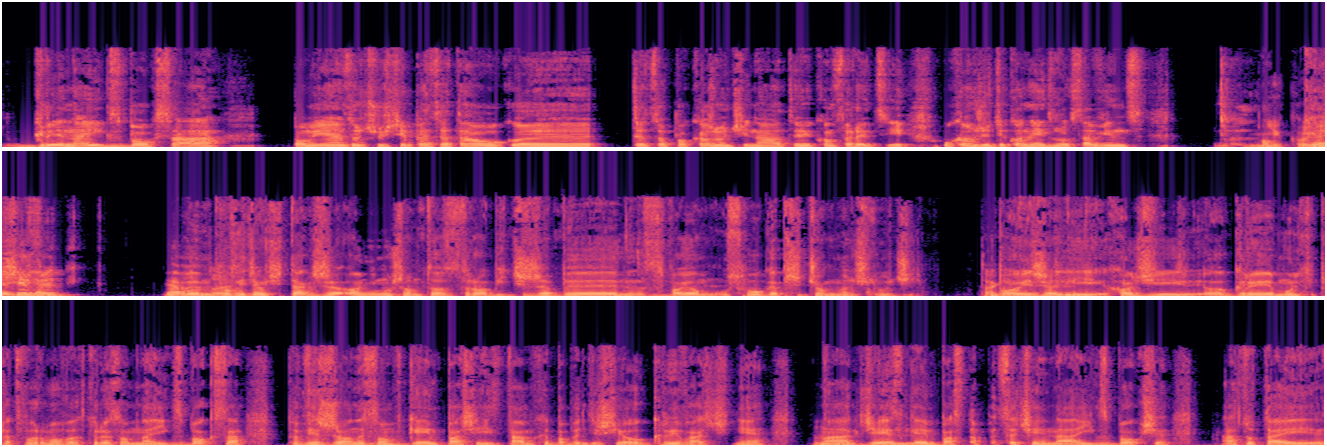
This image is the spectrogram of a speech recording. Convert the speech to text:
Gry na Xboxa, pomijając oczywiście PC, te co pokażą ci na tej konferencji, ukażą ci tylko na Xboxa, więc Niekoniecznie. to wy... Ja bym to jest- powiedział ci tak, że oni muszą to zrobić, żeby swoją usługę przyciągnąć ludzi. Tak Bo jest. jeżeli chodzi o gry multiplatformowe, które są na Xboxa, to wiesz, że one są w Game Passie i tam chyba będziesz je ogrywać, nie? Na, Mhm. Gdzie jest Game Pass na PC i na Xboxie. A tutaj e,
